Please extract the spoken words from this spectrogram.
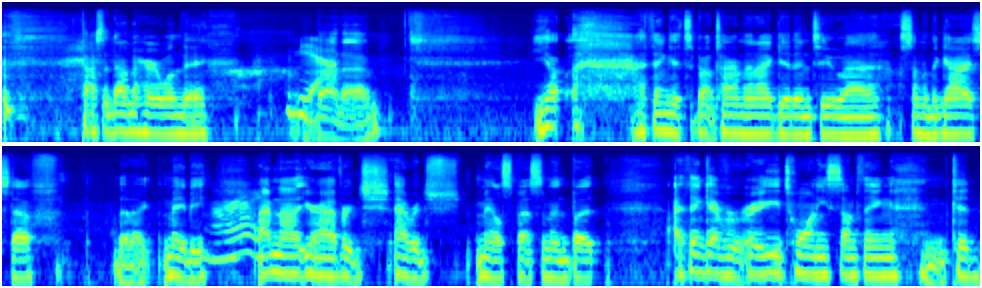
pass it down to her one day. yeah. But um, yep, I think it's about time that I get into uh, some of the guy stuff that I maybe. Right. I'm not your average average male specimen, but I think every twenty something could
